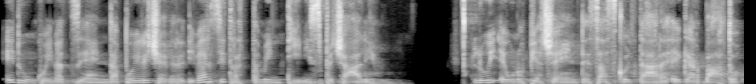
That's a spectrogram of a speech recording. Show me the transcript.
e dunque in azienda puoi ricevere diversi trattamentini speciali. Lui è uno piacente, sa ascoltare, è garbato.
